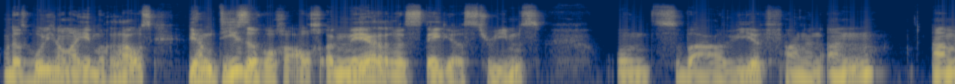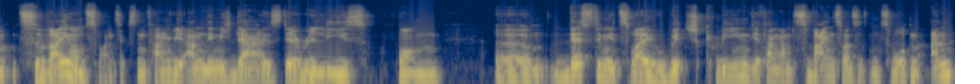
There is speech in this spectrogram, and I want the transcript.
Und das hole ich nochmal eben raus. Wir haben diese Woche auch äh, mehrere Stadia-Streams. Und zwar, wir fangen an. Am 22. fangen wir an, nämlich da ist der Release von ähm, Destiny 2 Witch Queen. Wir fangen am 22.02. an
